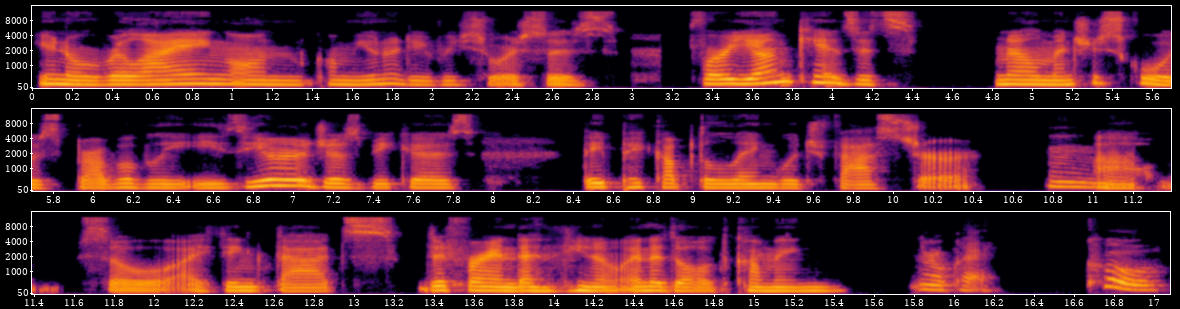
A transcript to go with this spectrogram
you know relying on community resources for young kids it's elementary school is probably easier just because they pick up the language faster Mm. um so i think that's different than you know an adult coming Okay, cool.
